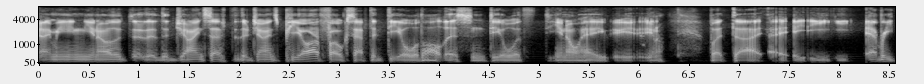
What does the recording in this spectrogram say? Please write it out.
I mean, you know, the, the, the Giants have the Giants PR folks have to deal with all this and deal with, you know, hey, you know, but uh, every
